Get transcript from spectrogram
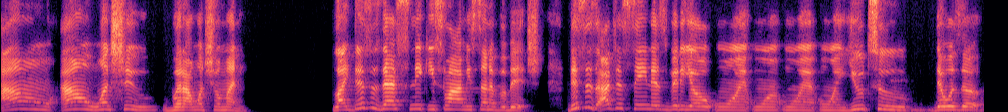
I don't I don't want you, but I want your money. Like this is that sneaky slimy son of a bitch. This is I just seen this video on on on on YouTube. There was a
